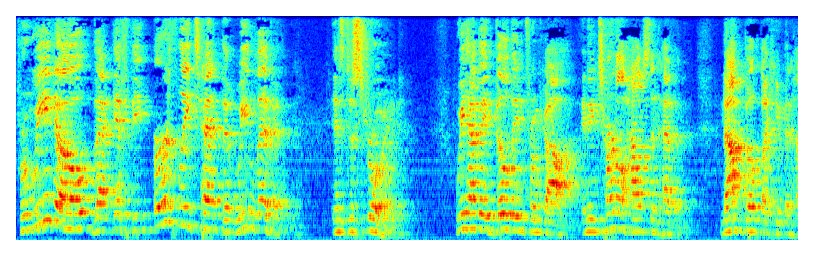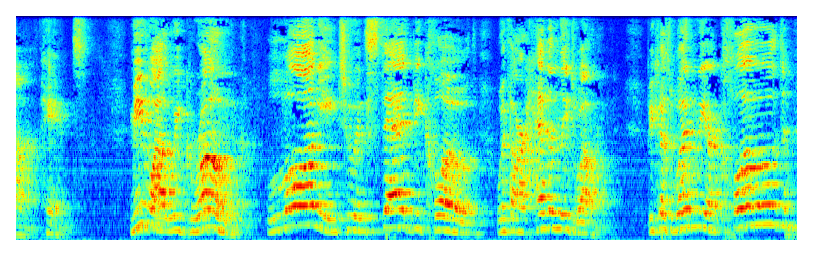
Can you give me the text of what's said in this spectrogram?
For we know that if the earthly tent that we live in is destroyed, we have a building from God, an eternal house in heaven, not built by human hands. Meanwhile, we groan, longing to instead be clothed with our heavenly dwelling. Because when we are clothed,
